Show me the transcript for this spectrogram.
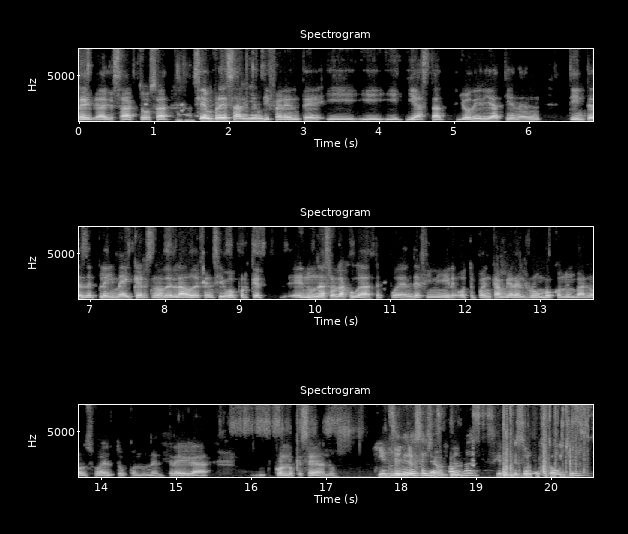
exacto, o sea, siempre es alguien diferente y, y, hasta yo diría tienen tintes de playmakers, ¿no? Del lado defensivo, porque en una sola jugada te pueden definir o te pueden cambiar el rumbo con un balón suelto, con una entrega, con lo que sea, ¿no? Quien se merece las palmas, creo que son los coaches.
